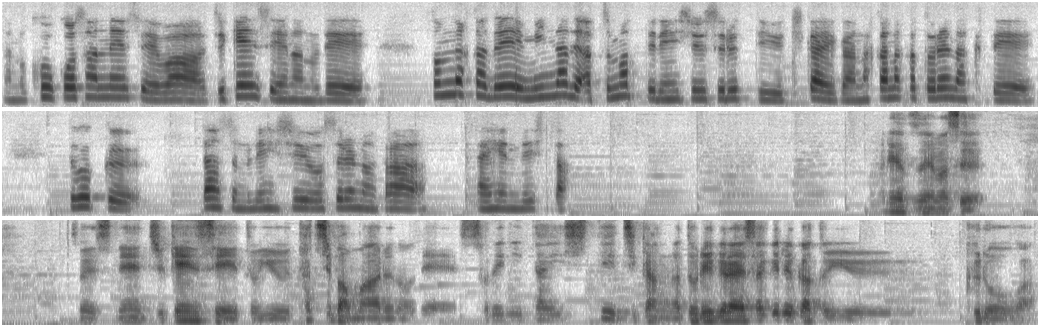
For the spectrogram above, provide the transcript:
あの高校3年生は受験生なのでその中でみんなで集まって練習するっていう機会がなかなか取れなくてすごくダンスの練習をするのが大変でした。ありがとうございます。そうですね、受験生という立場もあるので、それに対して時間がどれぐらい下げるかという苦労は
